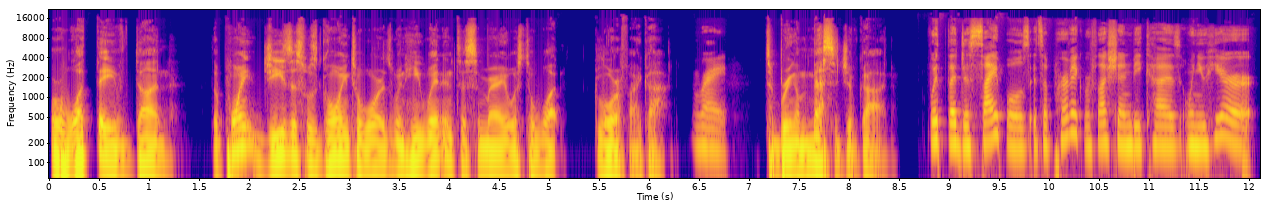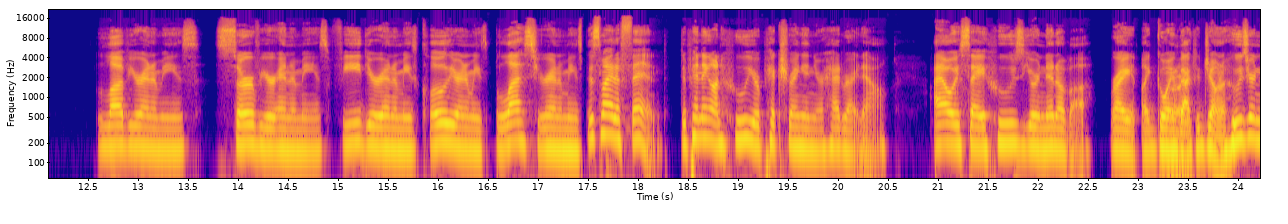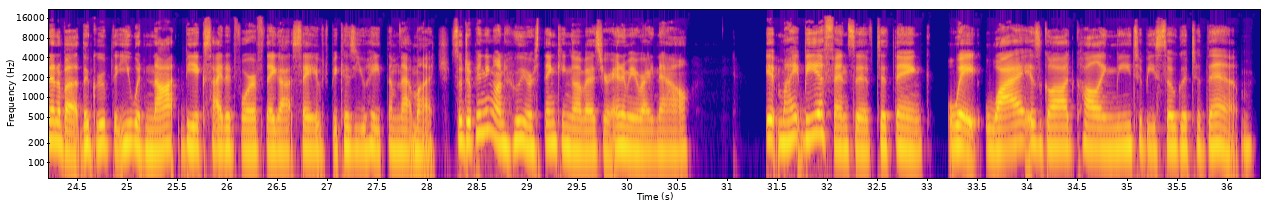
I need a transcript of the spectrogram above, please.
or what they've done. The point Jesus was going towards when he went into Samaria was to what? Glorify God, Right. to bring a message of God. With the disciples, it's a perfect reflection because when you hear love your enemies, serve your enemies, feed your enemies, clothe your enemies, bless your enemies, this might offend depending on who you're picturing in your head right now. I always say, who's your Nineveh? Right? Like going Right. back to Jonah. Who's your Nineveh? The group that you would not be excited for if they got saved because you hate them that much. So, depending on who you're thinking of as your enemy right now, it might be offensive to think, wait, why is God calling me to be so good to them?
